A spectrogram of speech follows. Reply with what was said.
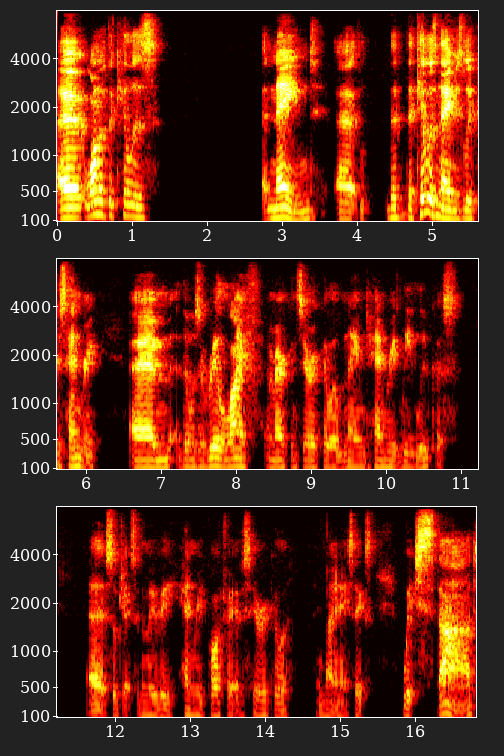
Uh, one of the killers named uh, the the killer's name is Lucas Henry. Um, there was a real life American serial killer named Henry Lee Lucas, uh, subject to the movie Henry Portrait of a Serial Killer in 1986, which starred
